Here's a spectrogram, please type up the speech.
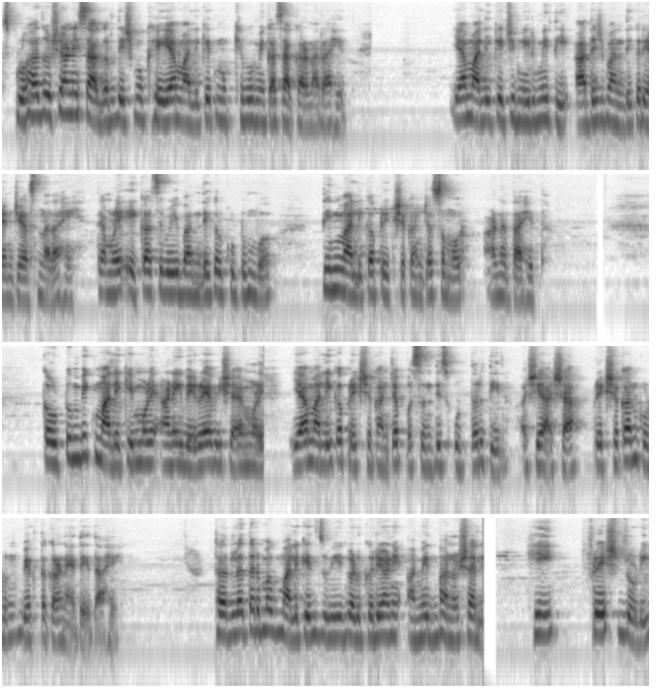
स्पृहा जोशी आणि सागर देशमुख हे या मालिकेत मुख्य भूमिका साकारणार आहेत. या मालिकेची निर्मिती आदेश बांदेकर यांची असणार आहे. त्यामुळे एकाच वेळी बांदेकर कुटुंब तीन मालिका प्रेक्षकांच्या समोर आणत आहेत. कौटुंबिक मालिकेमुळे आणि वेगळ्या विषयामुळे या मालिका प्रेक्षकांच्या पसंतीस उतरतील अशी आशा प्रेक्षकांकडून व्यक्त करण्यात येत आहे. ठरलं तर मग मालिकेत जुई गडकरी आणि अमित भानुशाली ही फ्रेश जोडी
